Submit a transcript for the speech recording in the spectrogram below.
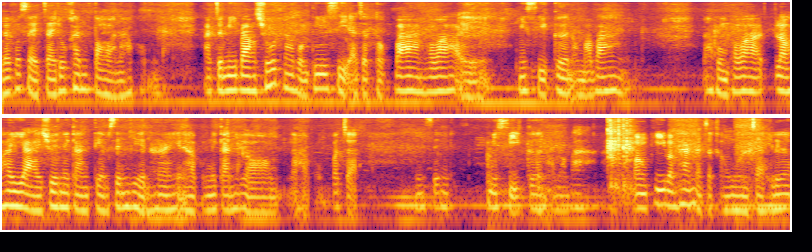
แล้วก็ใส่ใจทุกขั้นตอนนะครับผม อาจจะมีบางชุดนะผมที่สีอาจจะตกบ้าง เพราะว่าไอ้มีสีเกินออกมาบ้างนะครับผมเพราะว่าเราให้ยายช่วยในการเตรียมเส้นยืนให้นะครับผมในการย้อมนะครับผมก็จะมีเส้นมีสีเกินออกมาบ้าง บางพี่บางท่านอาจจะกังวลใจเรื่อง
